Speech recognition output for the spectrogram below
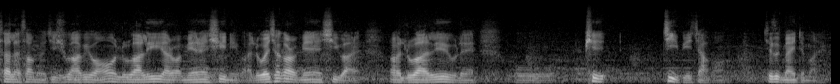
ဆက်လက်ဆောင်မျိုးကြည့်ရှုအားပေးပါအောင်လူလာလေးတွေကတော့အများနဲ့ရှိနေပါလိုအပ်ချက်ကတော့အများနဲ့ရှိပါတယ်အဲ့တော့လူလာလေးကိုလည်းဟိုဖြစ်ကြည့်ပေးကြပါအောင်ကျေးဇူးအများကြီးတင်ပါတယ်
